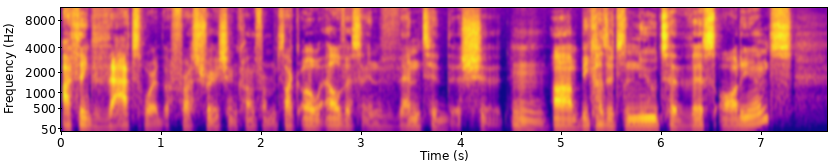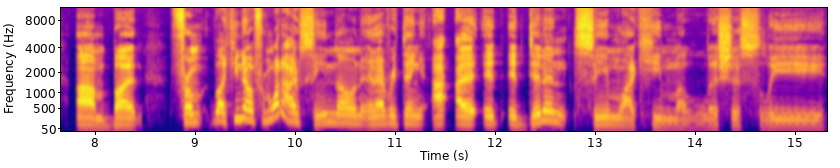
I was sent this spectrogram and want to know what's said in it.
I think that's where the frustration comes from. It's like, oh, Elvis invented this shit Mm, um, because it's new to this audience. Um, but from like you know, from what I've seen though and, and everything, I, I it it didn't seem like he maliciously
